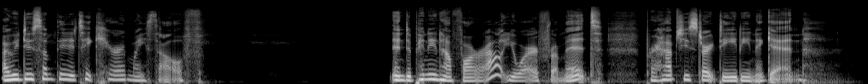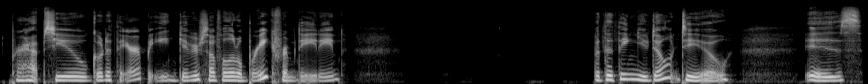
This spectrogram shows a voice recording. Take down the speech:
I would do something to take care of myself. And depending how far out you are from it, perhaps you start dating again. Perhaps you go to therapy, give yourself a little break from dating. But the thing you don't do is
